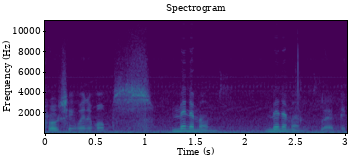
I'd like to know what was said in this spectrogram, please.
Approaching minimums, Minimums. Minimums. landing.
